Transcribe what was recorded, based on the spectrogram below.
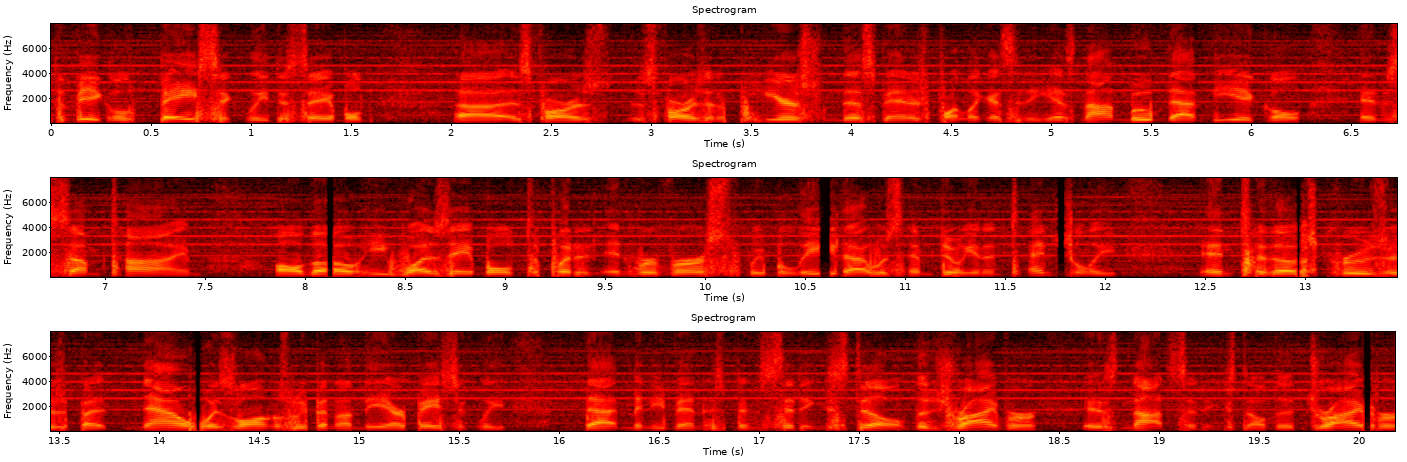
the vehicle's basically disabled uh, as far as as far as it appears from this vantage point. Like I said, he has not moved that vehicle in some time. Although he was able to put it in reverse, we believe that was him doing it intentionally into those cruisers. But now, as long as we've been on the air, basically that minivan has been sitting still. The driver is not sitting still. The driver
